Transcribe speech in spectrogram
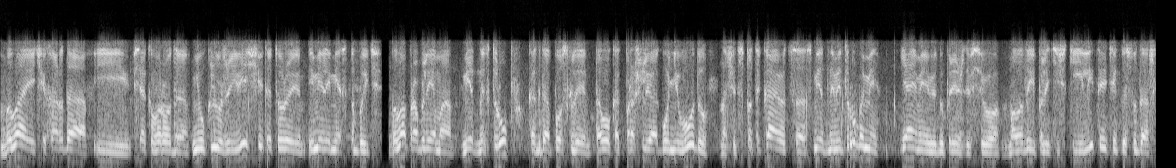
Была и чехарда, и всякого рода неуклюжие вещи, которые имели место быть. Была проблема медных труб, когда после того, как прошли огонь и воду, значит, спотыкаются с медными трубами. Я имею в виду прежде всего молодые политические элиты этих государств,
